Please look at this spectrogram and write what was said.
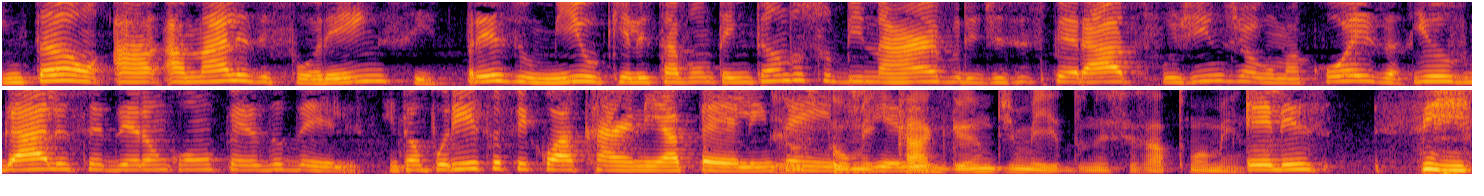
Então, a análise forense presumiu que eles estavam tentando subir na árvore desesperados, fugindo de alguma coisa, e os galhos cederam com o peso deles. Então, por isso ficou a carne e a pele, Eu entende? estou me eles- cagando de medo nesse exato momento. eles, sim,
